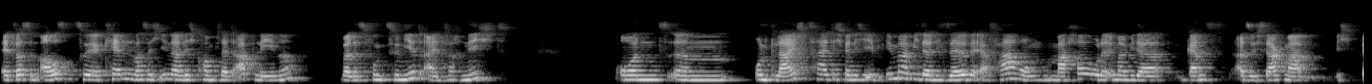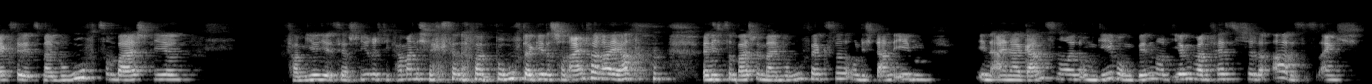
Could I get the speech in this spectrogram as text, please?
etwas im Außen zu erkennen, was ich innerlich komplett ablehne, weil das funktioniert einfach nicht. Und, ähm, und gleichzeitig, wenn ich eben immer wieder dieselbe Erfahrung mache oder immer wieder ganz, also ich sag mal, ich wechsle jetzt meinen Beruf zum Beispiel, Familie ist ja schwierig, die kann man nicht wechseln, aber Beruf, da geht es schon einfacher, ja. Wenn ich zum Beispiel meinen Beruf wechsle und ich dann eben in einer ganz neuen Umgebung bin und irgendwann feststelle, ah, das ist eigentlich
